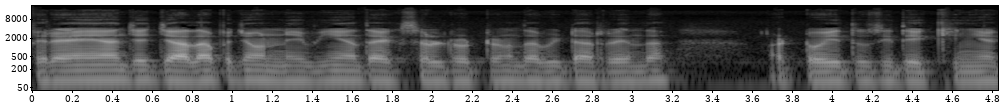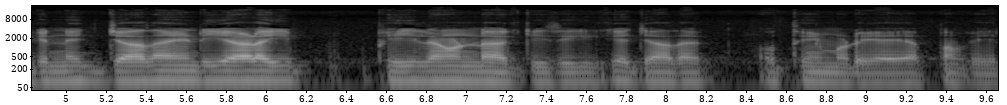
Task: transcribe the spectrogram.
ਫਿਰ ਐਂ ਆ, ਜੇ ਜ਼ਿਆਦਾ ਭਜਾਉਂਦੇ ਵੀ ਹਾਂ ਤਾਂ ਐਕਸਲ ਟੁੱਟਣ ਦਾ ਵੀ ਡਰ ਰਹਿੰਦਾ। ਆ ਟੋਏ ਤੁਸੀਂ ਦੇਖੀ ਦੇਖੀਆਂ ਕਿੰਨੇ ਜ਼ਿਆਦਾ ਇੰਡੀਆ ਵਾਲਾ ਹੀ ਫੀਲ ਆਉਣ ਲੱਗ ਗਈ ਸੀਗੀ ਕਿ ਜ਼ਿਆਦਾ ਉੱਥੇ ਹੀ ਮੁੜੇ ਆਏ ਆਪਾਂ ਫਿਰ।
